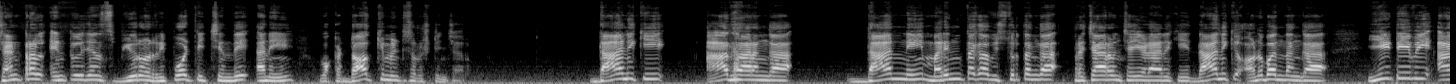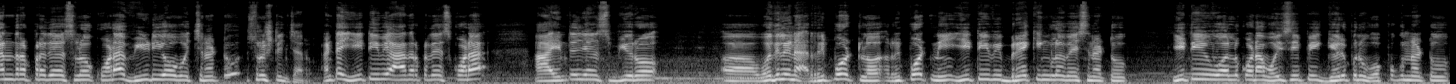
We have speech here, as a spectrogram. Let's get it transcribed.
సెంట్రల్ ఇంటెలిజెన్స్ బ్యూరో రిపోర్ట్ ఇచ్చింది అని ఒక డాక్యుమెంట్ సృష్టించారు. దానికి ఆధారంగా దాన్ని మరింతగా విస్తృతంగా ప్రచారం చేయడానికి దానికి అనుబంధంగా ఈటీవీ ఆంధ్రప్రదేశ్లో కూడా వీడియో వచ్చినట్టు సృష్టించారు. అంటే ఈటీవీ ఆంధ్రప్రదేశ్ కూడా ఆ ఇంటెలిజెన్స్ బ్యూరో వదిలిన రిపోర్ట్లో రిపోర్ట్ని ఈటీవీ బ్రేకింగ్లో వేసినట్టు ఈటీవీ వాళ్ళు కూడా వైసీపీ గెలుపును ఒప్పుకున్నట్టు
